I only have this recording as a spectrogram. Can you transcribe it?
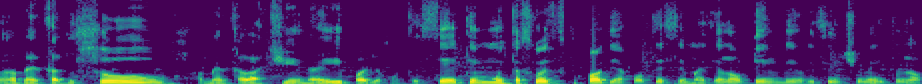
a América do Sul, América Latina aí pode acontecer, tem muitas coisas que podem acontecer, mas eu não tenho nenhum ressentimento não.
